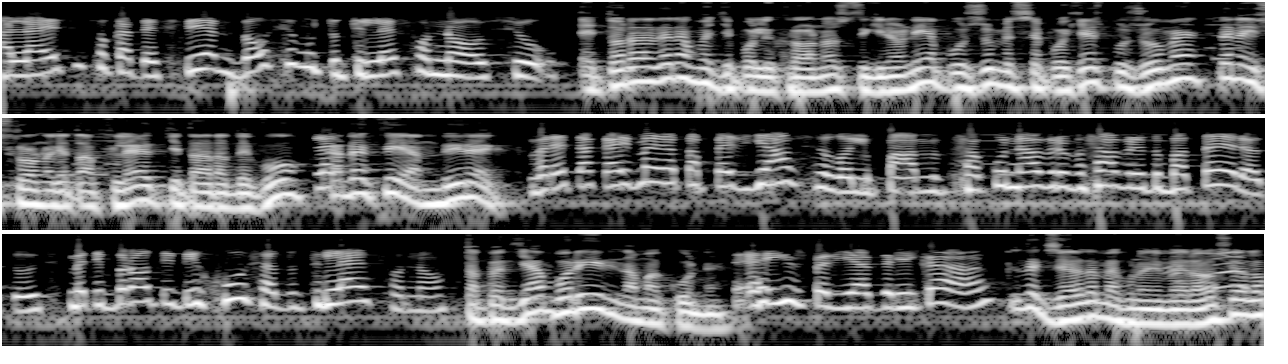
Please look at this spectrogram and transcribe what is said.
Αλλά έτσι στο κατευθείαν δώσε μου το τηλέφωνό σου. Ε, τώρα δεν έχουμε και πολύ χρόνο. Στην κοινωνία που ζούμε, στις εποχές που ζούμε, δεν έχεις χρόνο για τα φλερτ και τα ραντεβού. Λε- Κατευθείαν, direct. Βρε τα καημένα τα παιδιά σου, εγώ λυπάμαι, που θα ακούνε αύριο μεθαύριο τον πατέρα τους. Με την πρώτη τυχούσα, το τηλέφωνο. Τα παιδιά μπορεί ήδη να μ' ακούνε. Έχεις παιδιά τελικά; Δεν ξέρω, δεν με έχουν ενημερώσει, αλλά.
